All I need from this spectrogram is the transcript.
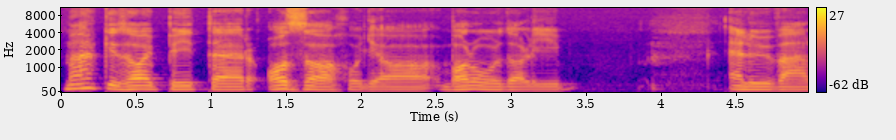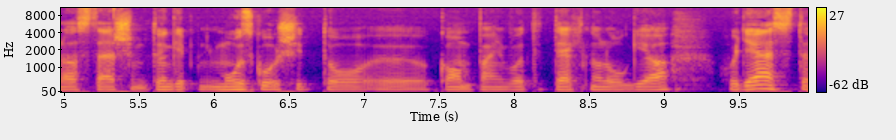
Márki Zaj Péter azzal, hogy a baloldali előválasztás, tulajdonképpen mozgósító kampány volt, a technológia, hogy ezt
